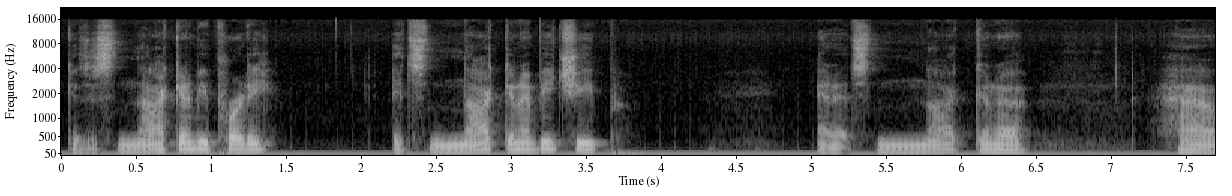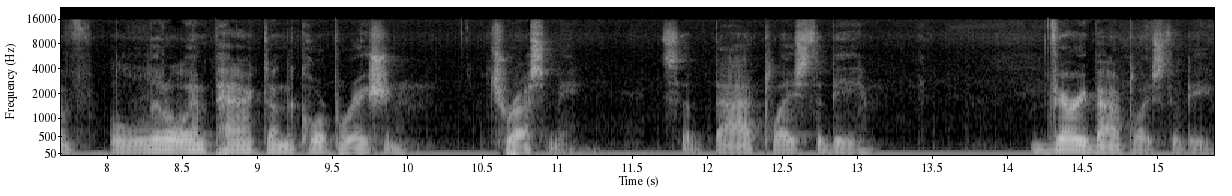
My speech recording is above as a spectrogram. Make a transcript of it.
Because it's not going to be pretty. It's not going to be cheap. And it's not going to have little impact on the corporation. Trust me. It's a bad place to be. Very bad place to be.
